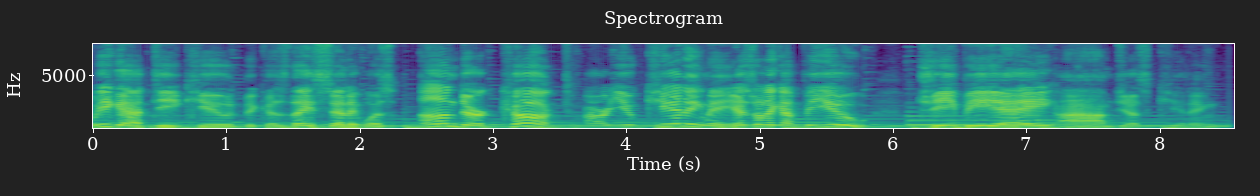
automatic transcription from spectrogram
we got DQ'd because they said it was undercooked. Are you kidding me? Here's what I got for you, GBA. I'm just kidding.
